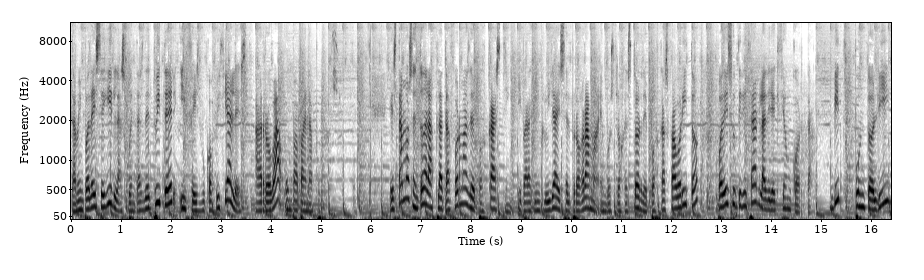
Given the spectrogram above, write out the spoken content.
También podéis seguir las cuentas de Twitter y Facebook oficiales, arroba un papá en apuros. Estamos en todas las plataformas de podcasting y para que incluyáis el programa en vuestro gestor de podcast favorito podéis utilizar la dirección corta bit.ly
